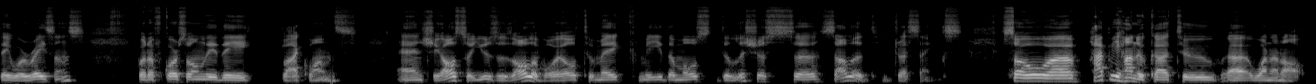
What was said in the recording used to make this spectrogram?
they were raisins, but of course only the black ones. And she also uses olive oil to make me the most delicious uh, salad dressings. So uh, happy Hanukkah to uh, one and all.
